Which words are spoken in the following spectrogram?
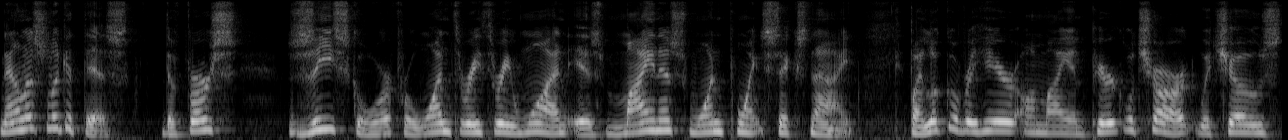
now let's look at this. The first z-score for 1331 is minus 1.69. If I look over here on my empirical chart, which shows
